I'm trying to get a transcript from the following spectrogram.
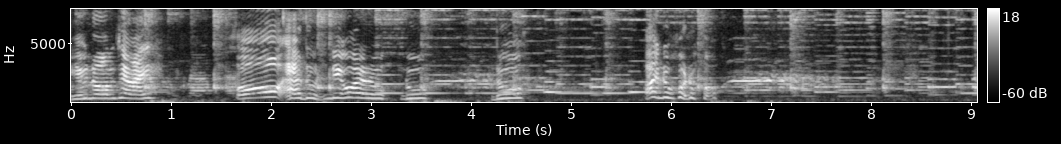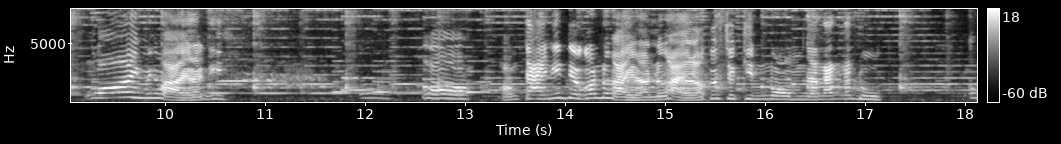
หิวนมใช่ไหมโอ้แอบดูดนิ้วอะดูดูดูไอ้ดูดูโอ้ยไม่ไหวแล้วนี่โอ้ออกใจนิดเดียวก็เหนื่อยแล้วเหนื่อยแล้วก็จะกินนมนะนั้นนะดูโอ้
